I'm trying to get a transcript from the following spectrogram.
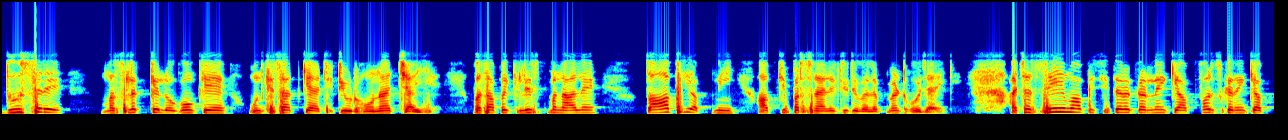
दूसरे मसलक के लोगों के, उनके साथ क्या एटीट्यूड होना चाहिए। बस आप एक लिस्ट बना लें तो आप ही अपनी, आपकी पर्सनालिटी डेवलपमेंट हो जाएगी। अच्छा सेम आप इसी तरह कर लें कि आप फ़र्ज़ करें कि आप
